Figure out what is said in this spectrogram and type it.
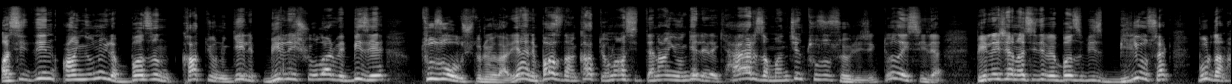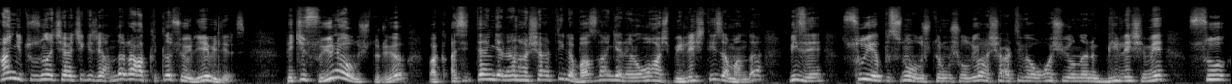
asidin anyonuyla bazın katyonu gelip birleşiyorlar ve bize tuzu oluşturuyorlar. Yani bazdan katyonu asitten anyon gelerek her zaman için tuzu söyleyecek. Dolayısıyla birleşen asidi ve bazı biz biliyorsak buradan hangi tuzun açığa çıkacağını da rahatlıkla söyleyebiliriz. Peki suyu ne oluşturuyor? Bak asitten gelen haşartı ile bazdan gelen OH birleştiği zaman da bize su yapısını oluşturmuş oluyor. Haşartı ve OH iyonlarının birleşimi su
